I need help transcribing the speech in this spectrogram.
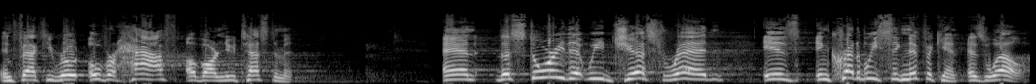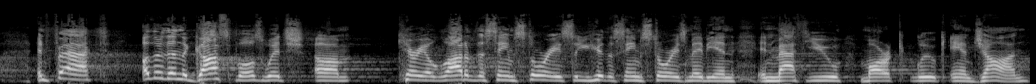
In fact, he wrote over half of our New Testament. And the story that we just read is incredibly significant as well. In fact, other than the Gospels, which um, carry a lot of the same stories, so you hear the same stories maybe in, in Matthew, Mark, Luke, and John,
